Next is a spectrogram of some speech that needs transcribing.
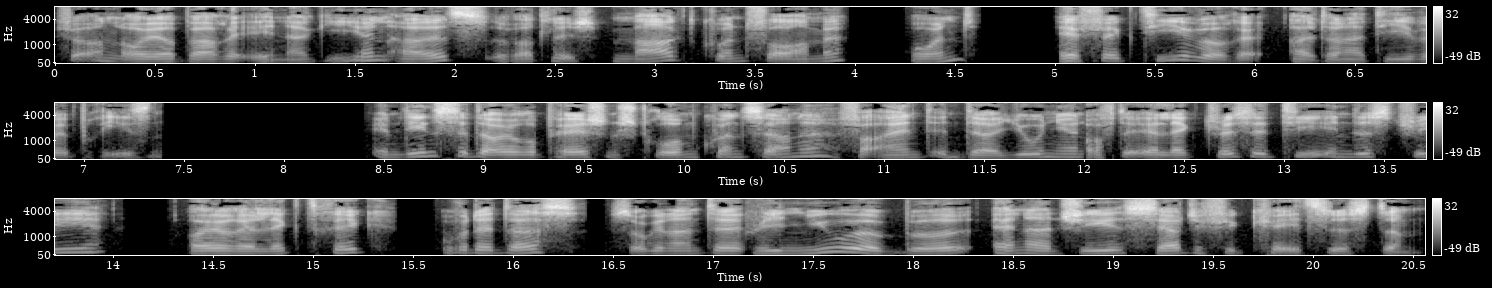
für erneuerbare Energien als wörtlich marktkonforme und effektivere Alternative priesen. Im Dienste der europäischen Stromkonzerne, vereint in der Union of the Electricity Industry, Eurelectric, wurde das sogenannte Renewable Energy Certificate System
